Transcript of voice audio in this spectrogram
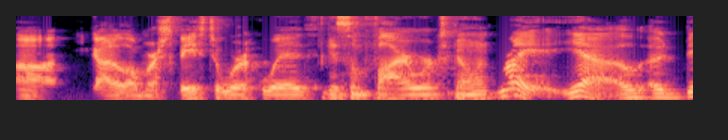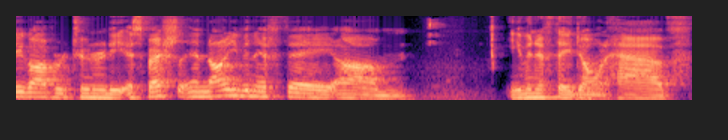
Uh, you got a lot more space to work with. Get some fireworks going. Right. Yeah. A, a big opportunity especially and not even if they um, even if they don't have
